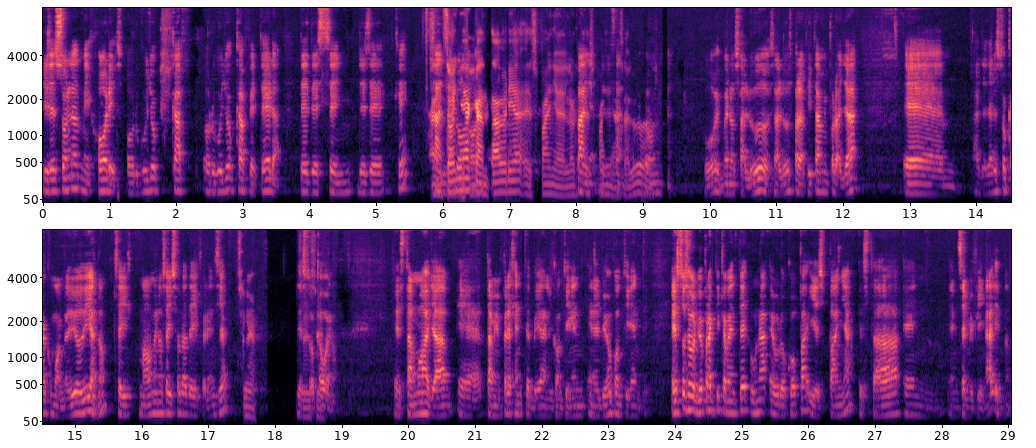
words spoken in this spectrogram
Dice, son las mejores, orgullo, orgullo cafetera, desde, desde ¿qué? Antonia, Cantabria, España, del norte de España. Saludos. Uy, bueno, saludos, saludos para ti también por allá. Eh, allá ya les toca como a mediodía, ¿no? Seis, más o menos seis horas de diferencia. Sí. Les toca, bueno. Estamos allá eh, también presentes, vean, en el, continente, en el viejo continente. Esto se volvió prácticamente una Eurocopa y España está en, en semifinales, ¿no?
